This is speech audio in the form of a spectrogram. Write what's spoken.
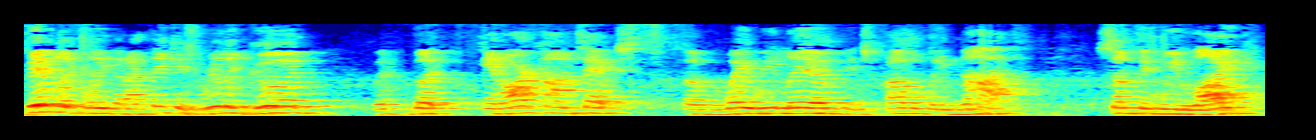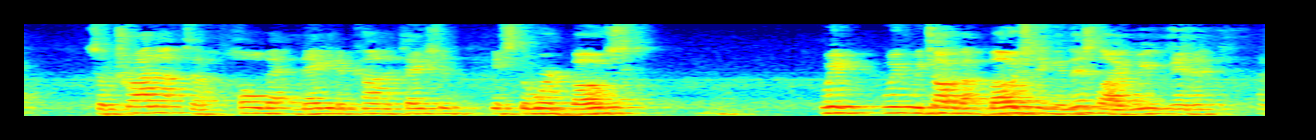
biblically that I think is really good, but, but in our context of the way we live, it's probably not something we like. So try not to hold that negative connotation. It's the word boast. We, we, we talk about boasting in this life. We, and How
